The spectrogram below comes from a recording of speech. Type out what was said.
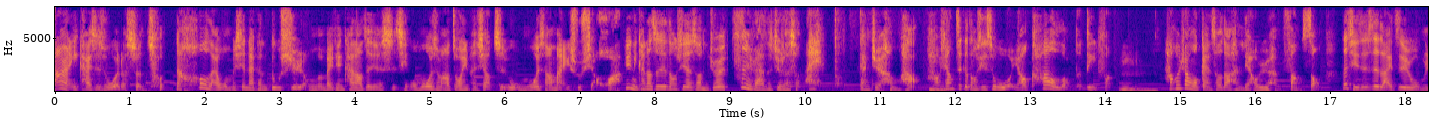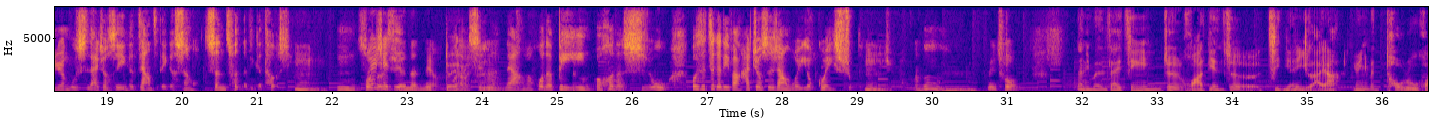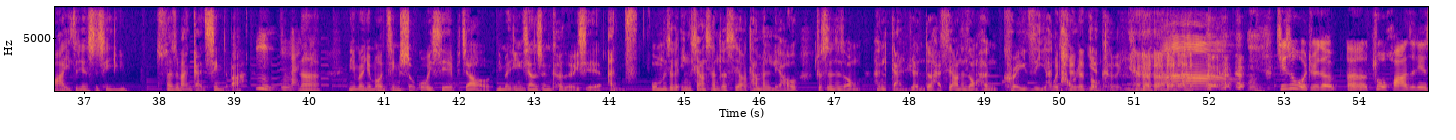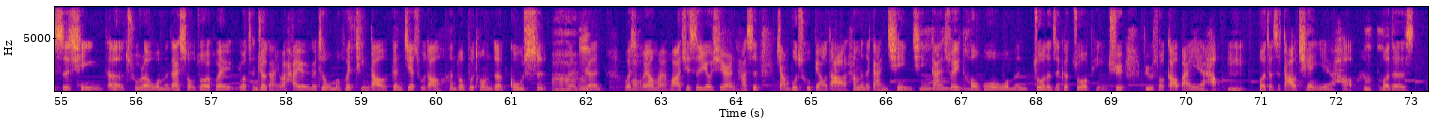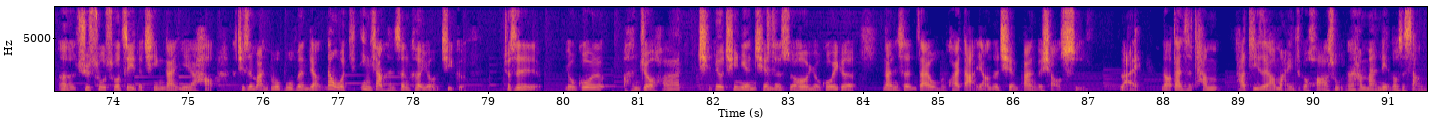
当然一开始是为了生存，那后来我们现在可能都市人，我们每天看到这件事情，我们为什么要种一盆小植物？我们为什么要买一束小花？因为你看到这些东西的时候，你就会自然的觉得说，哎，感觉很好，嗯好像这个东西是我要靠拢的地方。嗯它会让我感受到很疗愈、很放松。那其实是来自于我们远古时代就是一个这样子的一个生生存的一个特性。嗯，嗯，获得一所以其实些能量。对啊，是，能量，说获得庇应或获得食物，或是这个地方它就是让我有归属的嗯感觉。嗯，嗯。没错，那你们在经营这花店这几年以来啊，因为你们投入花艺这件事情算是蛮感性的吧？嗯嗯嗯，那你们有没有经手过一些比较你们印象深刻的一些案子？我们这个印象深刻是要他们聊，就是那种很感人的，还是要那种很 crazy、很我觉得讨人厌的？都可以。啊 其实我觉得，呃，做花这件事情，呃，除了我们在手作会有成就感以外，还有一个就是我们会听到跟接触到很多不同的故事啊跟人。为什么要买花？其实有些人他是讲不出表达他们的感情情感，嗯所以透过我们做的这个作品去，比如说告白也好，嗯或者是道歉也好，嗯或者是呃去诉说自己的情感也好，其实蛮多部分这样。但我印象很深刻有几个，就是有过很久，好像七六七年前的时候，有过一个男生在我们快打烊的前半个小时来，然后但是他他急着要买这个花束，但是他满脸都是伤。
